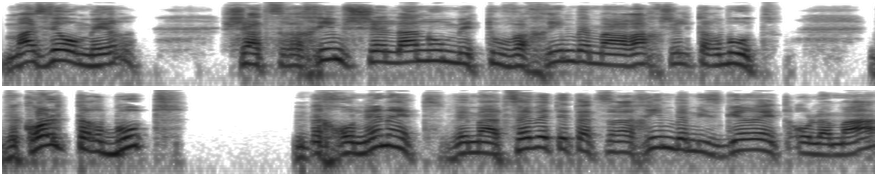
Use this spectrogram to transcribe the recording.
מה זה אומר? שהצרכים שלנו מטווחים במערך של תרבות. וכל תרבות מכוננת ומעצבת את הצרכים במסגרת עולמה,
